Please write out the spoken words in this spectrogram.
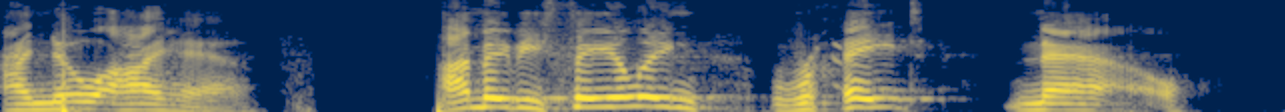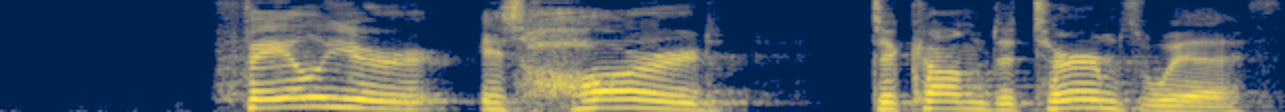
I know I have. I may be failing right now. Failure is hard to come to terms with.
